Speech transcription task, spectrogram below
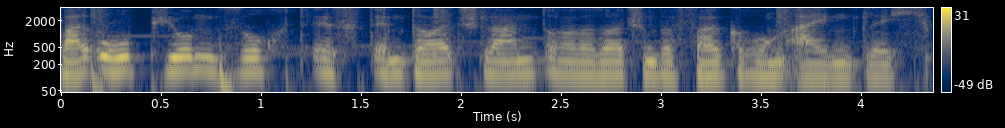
weil Opiumsucht ist in Deutschland oder der deutschen Bevölkerung eigentlich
